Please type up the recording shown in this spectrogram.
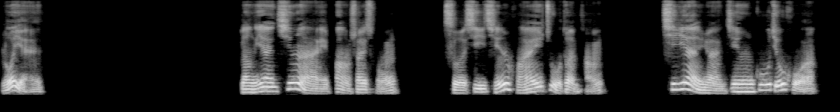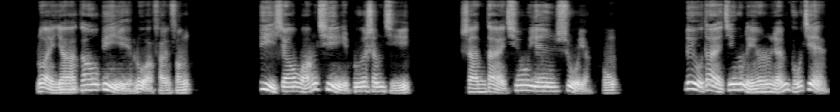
罗隐。冷烟青霭傍衰丛，此夕秦淮住断蓬。七雁远惊孤酒火，乱鸦高壁落帆风。碧霄王气波声急，山带秋阴树影空。六代精灵人不见，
